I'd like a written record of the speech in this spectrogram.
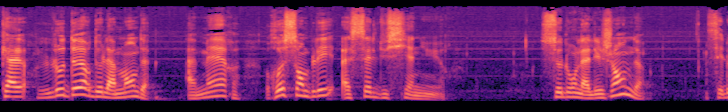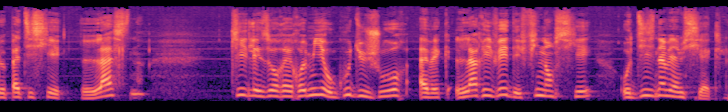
car l'odeur de l'amande amère ressemblait à celle du cyanure. Selon la légende, c'est le pâtissier Lasne qui les aurait remis au goût du jour avec l'arrivée des financiers au XIXe siècle.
